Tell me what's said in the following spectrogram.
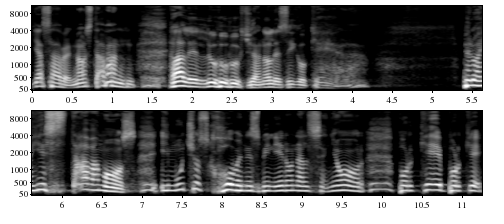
ya saben, no estaban, aleluya, no les digo qué, pero ahí estábamos y muchos jóvenes vinieron al Señor. ¿Por qué? Porque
